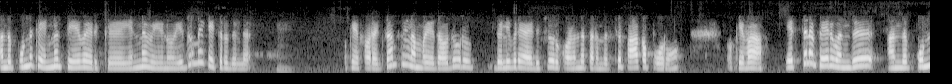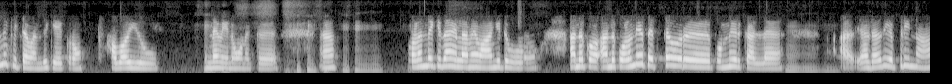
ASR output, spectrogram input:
அந்த பொண்ணுக்கு என்ன தேவை இருக்கு என்ன வேணும் எதுவுமே கேட்கறது இல்ல. ஓகே ஃபார் எக்ஸாம்பிள் நம்ம ஏதாவது ஒரு டெலிவரி ஆயிடுச்சு ஒரு குழந்தை பிறந்துருச்சு பார்க்க போறோம். ஓகேவா எத்தனை பேர் வந்து அந்த பொண்ணு கிட்ட வந்து கேக்குறோம் ஹவ் யூ என்ன வேணும் உனக்கு? குழந்தைக்கு தான் எல்லாமே வாங்கிட்டு போவோம். அந்த அந்த குழந்தைய பெத்த ஒரு பொண்ணு இருக்கால்ல. அதாவது எப்படின்னா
